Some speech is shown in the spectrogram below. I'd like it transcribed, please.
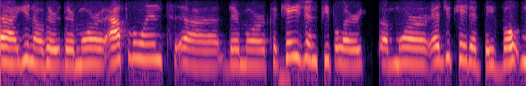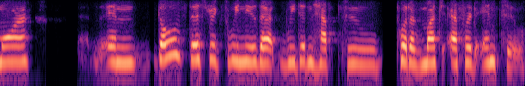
uh, you know, they're they're more affluent, uh, they're more Caucasian. People are uh, more educated. They vote more. In those districts, we knew that we didn't have to put as much effort into.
